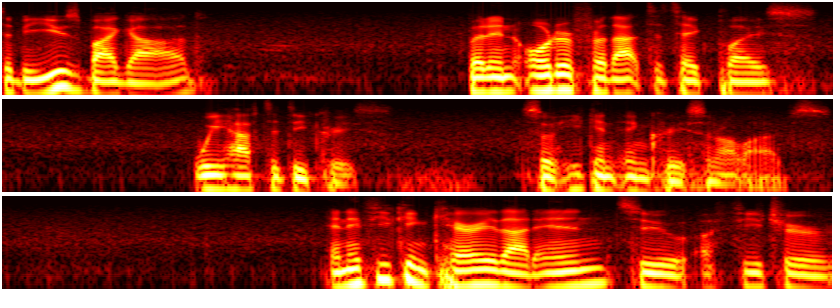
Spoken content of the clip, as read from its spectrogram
to be used by God. But in order for that to take place, we have to decrease so He can increase in our lives. And if you can carry that into a future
